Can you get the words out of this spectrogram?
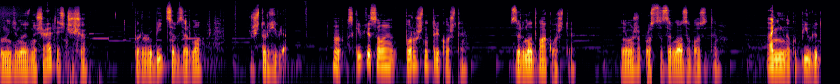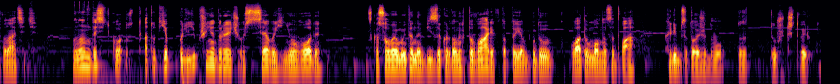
Ви наді мною знущаєтесь чи що? Переробіть це в зерно. Річ торгівля. Хм, скільки саме борошно 3 коштує? Зерно 2 коштує. Я можу просто зерно завозити. А, ні, на купівлю 12. Воно на 10 коштує. А тут є поліпшення, до речі, ось це вигідні угоди. Скасовує мита на ввіз закордонних товарів. Тобто я буду купувати умовно за 2. Хліб за той же дву. За ту ж четвірку.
